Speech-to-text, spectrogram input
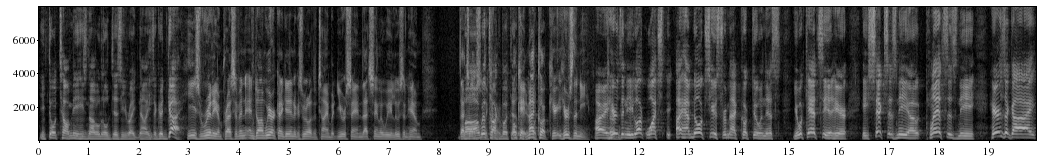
you don't tell me he's not a little dizzy right now. He's a good guy. He's really impressive. And, and Don, we aren't going to get into because we don't have the time, but you were saying that St. Louis losing him. That's well, also we'll talk about that. Okay, later. Matt Cooke, here, here's the knee. All right, here's the knee. Look, watch. I have no excuse for Matt Cooke doing this. You can't see it here. He sticks his knee out, plants his knee. Here's a guy.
